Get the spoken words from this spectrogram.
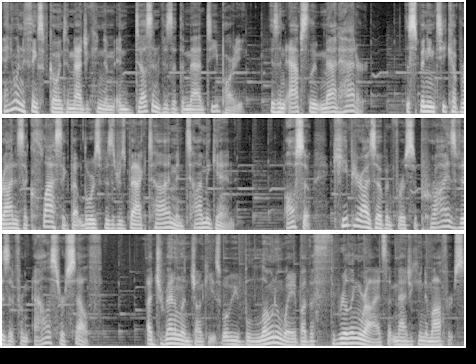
Anyone who thinks of going to Magic Kingdom and doesn't visit the Mad Tea Party is an absolute Mad Hatter. The spinning teacup ride is a classic that lures visitors back time and time again. Also, keep your eyes open for a surprise visit from Alice herself. Adrenaline junkies will be blown away by the thrilling rides that Magic Kingdom offers.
